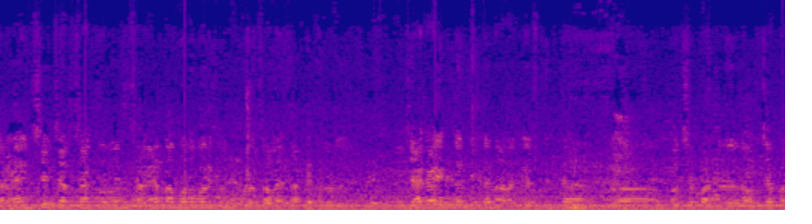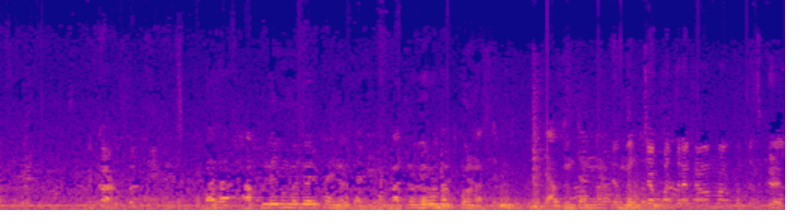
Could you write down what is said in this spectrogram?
सगळ्यांशी चर्चा करून सगळ्यांना बरोबर घेऊन पुढे चालायचं ठरवलं. ज्या काही इकडे तिकडे नाराजी असतील त्या पक्ष पातळीवर आमच्या पातळीवर मी काढू दादा आपली उमेदवारी फायनल झाली आहे. मात्र विरोधात कोण असेल? म्हणजे अजून त्यांना तुमच्या पत्रकारांमार्फतच कळेल.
